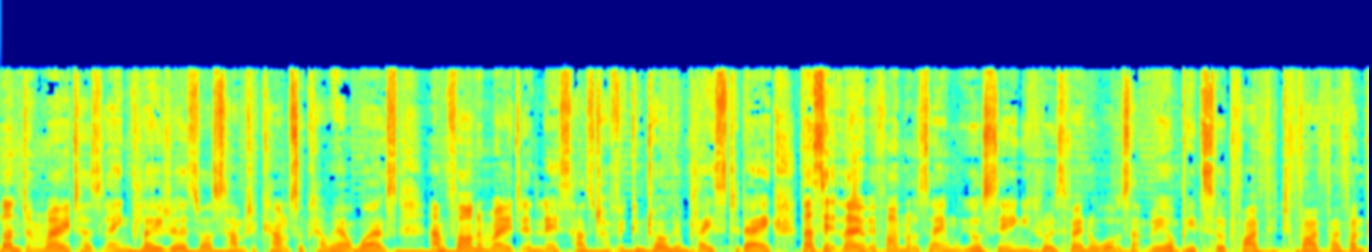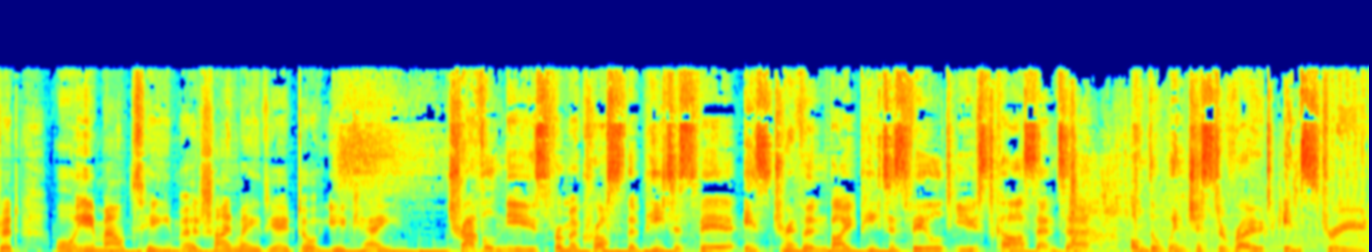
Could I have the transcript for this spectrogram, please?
London Road has lane closures whilst Hampshire Council carry out works, and Farnham Road in Liss has traffic control in place today. That's it though. If I'm not saying what you're seeing, you can always phone or WhatsApp me on Petersfield 555 500 or email team at shineradio.uk. Travel news from across the Petersphere is driven by Petersfield Used Car Centre on the Winchester Road in Stroud.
